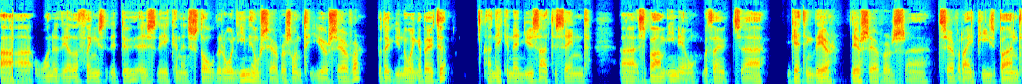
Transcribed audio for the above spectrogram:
Uh, one of the other things that they do is they can install their own email servers onto your server without you knowing about it. And they can then use that to send uh, spam email without uh, getting their their servers uh, server IPs banned.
